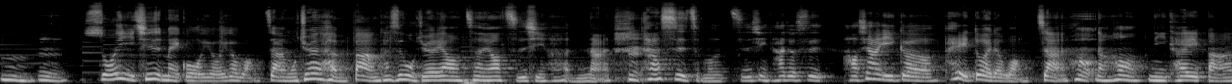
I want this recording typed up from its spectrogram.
嗯，嗯，所以其实美国有一个网站，我觉得很棒，可是我觉得要真的要执行很难。嗯它是怎么执行？它就是好像一个配对的网站哼，然后你可以把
